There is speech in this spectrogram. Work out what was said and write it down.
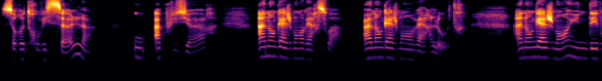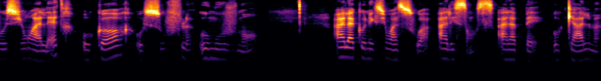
se retrouver seul ou à plusieurs, un engagement envers soi, un engagement envers l'autre, un engagement, une dévotion à l'être, au corps, au souffle, au mouvement, à la connexion à soi, à l'essence, à la paix, au calme,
